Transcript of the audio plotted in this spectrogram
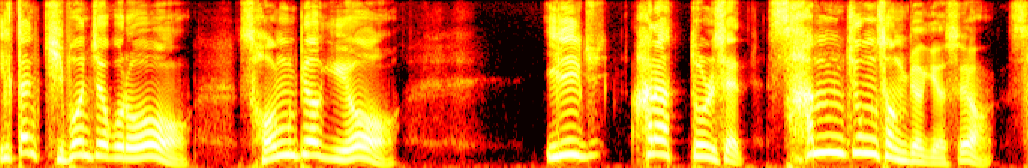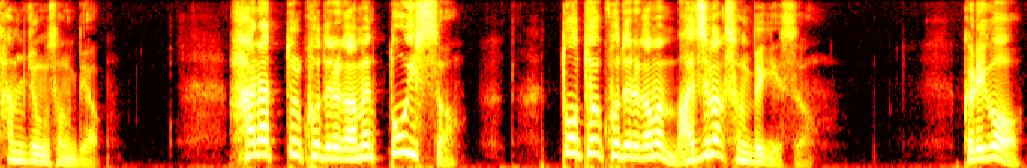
일단 기본적으로 성벽이요. 일 하나 둘 셋 삼중 성벽이었어요. 삼중 성벽. 하나 뚫고 들어가면 또 있어. 또 뚫고 들어가면 마지막 성벽이 있어. 그리고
